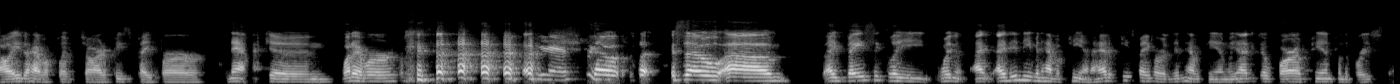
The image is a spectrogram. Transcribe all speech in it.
I'll either have a flip chart, a piece of paper, napkin, whatever. yes. So, so, um, I basically when I, I didn't even have a pen. I had a piece of paper, I didn't have a pen. We had to go borrow a pen from the barista.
